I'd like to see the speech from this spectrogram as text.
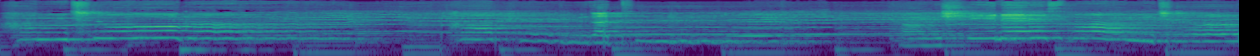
한 조각 파편 같은 당신의 상처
